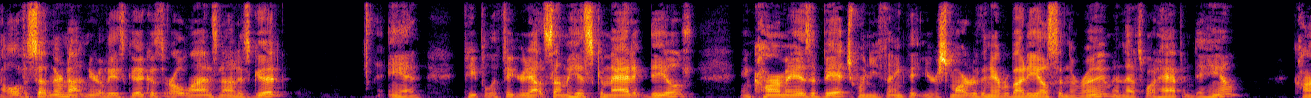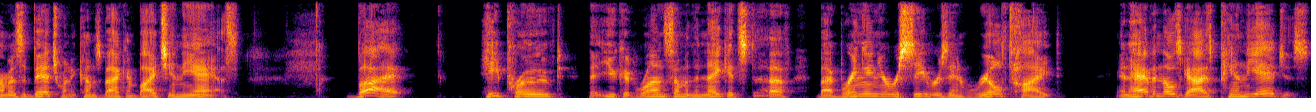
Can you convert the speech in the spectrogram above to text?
all of a sudden they're not nearly as good because their O line's not as good. And people have figured out some of his schematic deals. And karma is a bitch when you think that you're smarter than everybody else in the room. And that's what happened to him. Karma's a bitch when it comes back and bites you in the ass. But he proved that you could run some of the naked stuff by bringing your receivers in real tight and having those guys pin the edges,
